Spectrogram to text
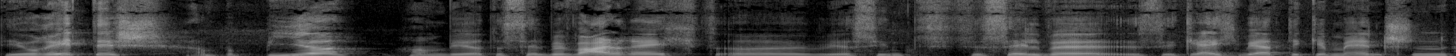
theoretisch am Papier haben wir dasselbe Wahlrecht, äh, wir sind dasselbe gleichwertige Menschen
